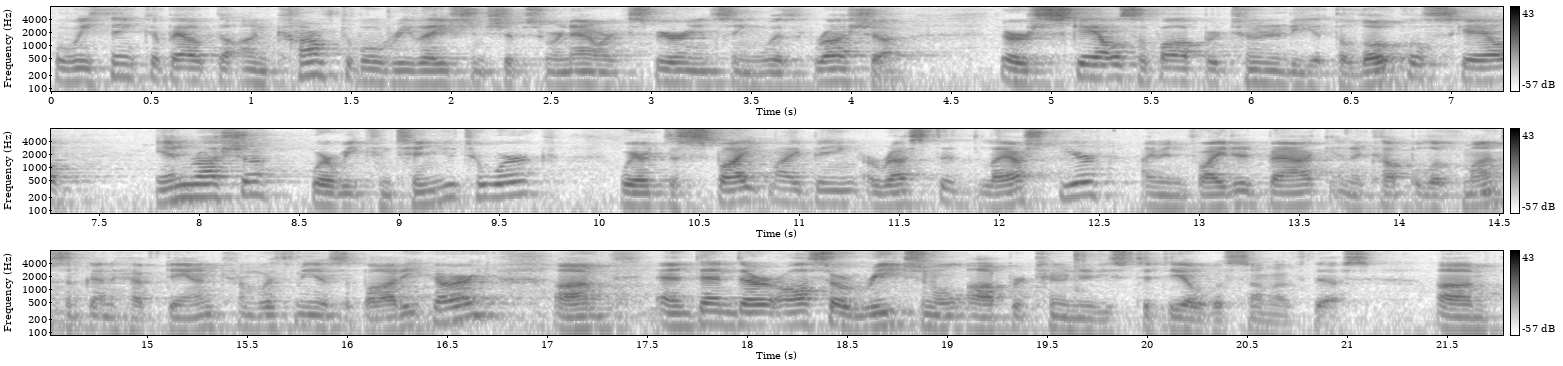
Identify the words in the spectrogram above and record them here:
when we think about the uncomfortable relationships we're now experiencing with Russia, there are scales of opportunity at the local scale in Russia, where we continue to work, where despite my being arrested last year, I'm invited back in a couple of months. I'm going to have Dan come with me as a bodyguard. Um, and then there are also regional opportunities to deal with some of this. Um,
